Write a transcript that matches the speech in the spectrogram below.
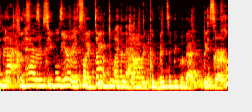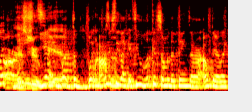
conspira- got- conspiracy people's theorists. Like they do like a good that. job in convincing people that things It's are, clickbait. are. That's true. Yeah, Yeah. but the but 100%. honestly, like if you look at some of the things that are out there, like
